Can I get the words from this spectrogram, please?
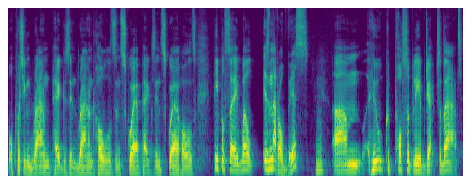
or putting round pegs in round holes and square pegs in square holes, people say, well, isn't that obvious? Mm. Um, who could possibly object to that?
